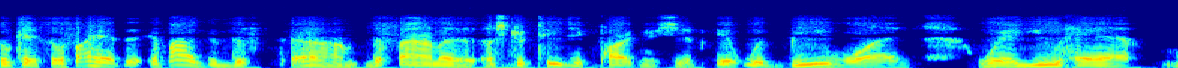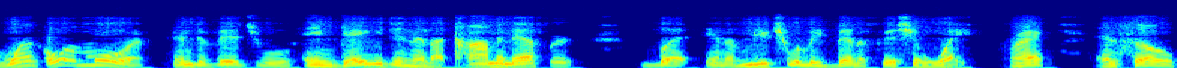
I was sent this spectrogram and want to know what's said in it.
Okay, so if I had to, if I had to um, define a, a strategic partnership, it would be one where you have one or more individuals engaging in a common effort, but in a mutually beneficial way, right? And so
